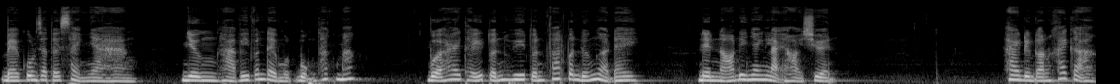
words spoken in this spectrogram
Bé Cun ra tới sảnh nhà hàng, Nhưng Hà Vi vẫn đầy một bụng thắc mắc. Vừa hay thấy Tuấn Huy, Tuấn Phát vẫn đứng ở đây nên nó đi nhanh lại hỏi chuyện. Hai đừng đón khách à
